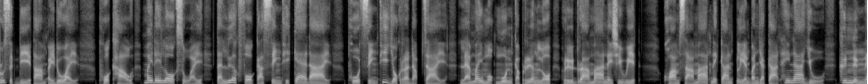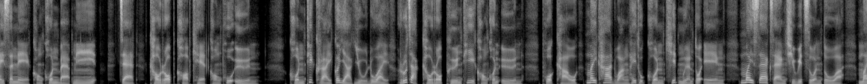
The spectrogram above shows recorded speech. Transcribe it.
รู้สึกดีตามไปด้วย พวกเขาไม่ได้โลกสวย แต่เลือกโฟกัสสิ่งที่แก้ได้ พูดสิ่งที่ยกระดับใจ และไม่หมกมุ่นกับเรื่องลบ หรือดราม่าในชีวิต ความสามารถในการเปลี่ยนบรรยากาศให้น่าอยู่ คือหนึ่งในเสน่ห์ของคนแบบนี้ 7. เคารพขอบเขตของผู้อื่น คนที่ใครก็อยากอยู่ด้วย รู้จักเคารพพื้นที่ของคนอื่น พวกเขาไม่คาดหวังให้ทุกคนคิดเหมือนตัวเอง ไม่แทรกแซงชีวิตส่วนตัว ไม่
